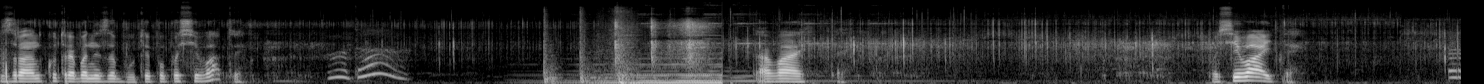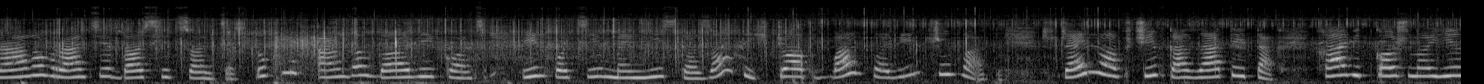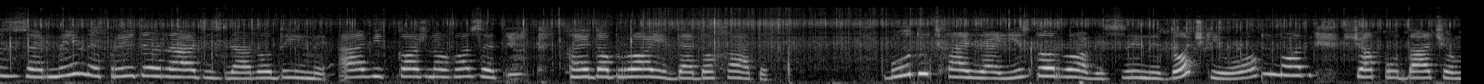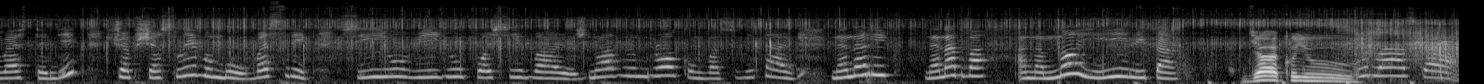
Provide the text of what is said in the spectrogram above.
Зранку треба не забути попосівати. А, да. Давайте. Посівайте. Рано вранці досить сонця. Стукнув ангел до віконця. Він хотів мені сказати, щоб вам повінчувати. Ще навчив казати так. Хай від кожної прийде радість для родини, а від кожного зернини хай добро йде до хати. Будуть хазяї здорові, сини, дочки обнові, щоб удачем вести лік, щоб щасливим був весь рік. Сію, вію, посіваю, з Новим роком вас вітаю. Не на рік, не на два, а на многі літа. Дякую. Будь ласка.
